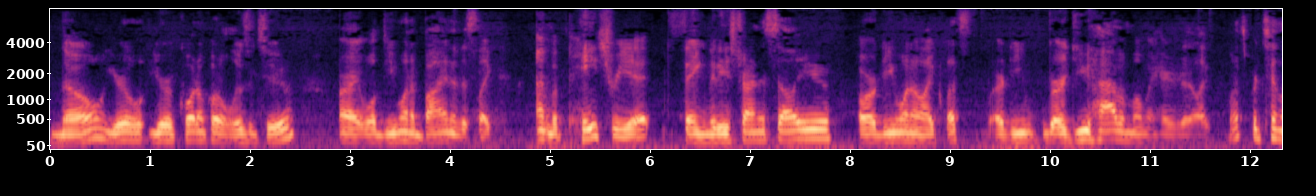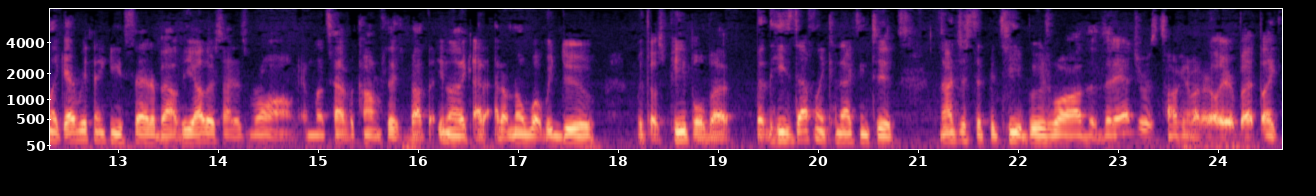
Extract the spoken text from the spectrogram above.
No you're you're quote unquote a loser too. All right well do you want to buy into this like I'm a patriot thing that he's trying to sell you? Or do you want to like let's or do you or do you have a moment here to like let's pretend like everything he said about the other side is wrong and let's have a conversation about that. You know, like I, I don't know what we do with those people, but but he's definitely connecting to not just the petite bourgeois that, that Andrew was talking about earlier, but like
